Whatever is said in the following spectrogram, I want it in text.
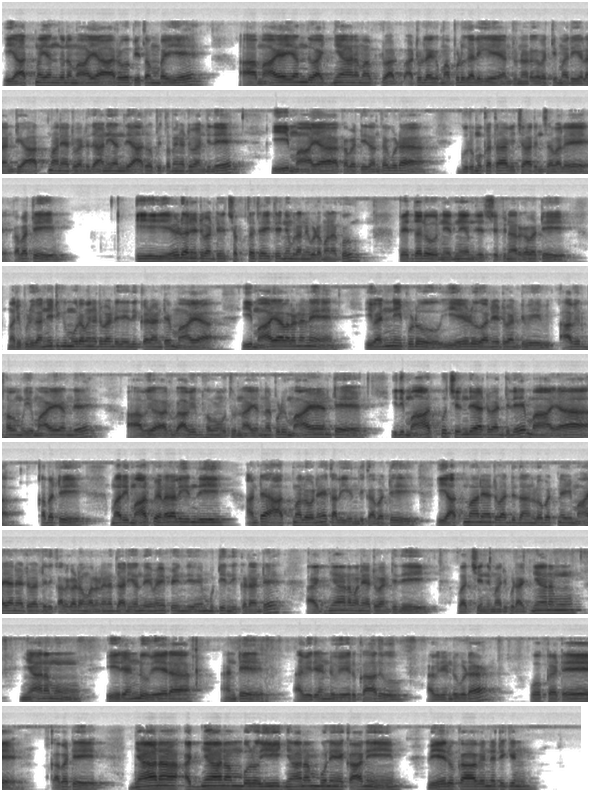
ఈ ఆత్మయందున మాయ ఆరోపితం బయ్యే ఆ మాయయందు అజ్ఞానం అటు అటులే అప్పుడు కలిగే అంటున్నాడు. కాబట్టి మరి ఎలాంటి ఆత్మ అనేటువంటి దాని అంది ఆరోపితమైనటువంటిదే ఈ మాయ. కాబట్టి ఇదంతా కూడా గురుముఖత విచారించవలే. కాబట్టి ఈ ఏడు అనేటువంటి చెప్త చైతన్యములన్నీ కూడా మనకు పెద్దలు నిర్ణయం చేసి చెప్పినారు కాబట్టి మరి ఇప్పుడు ఇవన్నిటికీ మూలమైనటువంటిది ఏది ఇక్కడ అంటే మాయ. ఈ మాయ వలననే ఇవన్నీ ఇప్పుడు ఈ ఏడు అనేటువంటివి ఆవిర్భావం ఈ మాయ అందే ఆవి ఆవిర్భావం అవుతున్నాయి అన్నప్పుడు మాయ అంటే ఇది మార్పు చెందే అటువంటిదే మాయ. కాబట్టి మరి మార్పు ఎలా కలిగింది? అంటే ఆత్మలోనే కలిగింది. కాబట్టి ఈ ఆత్మ అనేటువంటి దాని లోబట్టిన ఈ మాయ అనేటువంటిది కలగడం వలన దాని ఎందు ఏమైపోయింది ఏం పుట్టింది ఇక్కడ అంటే అజ్ఞానం అనేటువంటిది వచ్చింది. మరి ఇప్పుడు అజ్ఞానము జ్ఞానము ఈ రెండు వేరా? అంటే అవి రెండు వేరు కాదు అవి రెండు కూడా ఒకటే. కాబట్టి జ్ఞాన అజ్ఞానంబులు ఈ జ్ఞానంబునే కానీ వేరు కావెన్నటికి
